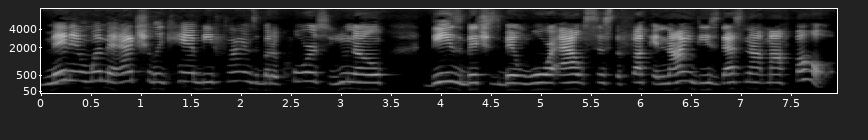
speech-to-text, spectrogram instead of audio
men and women actually can be friends but of course you know these bitches been wore out since the fucking 90s that's not my fault.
